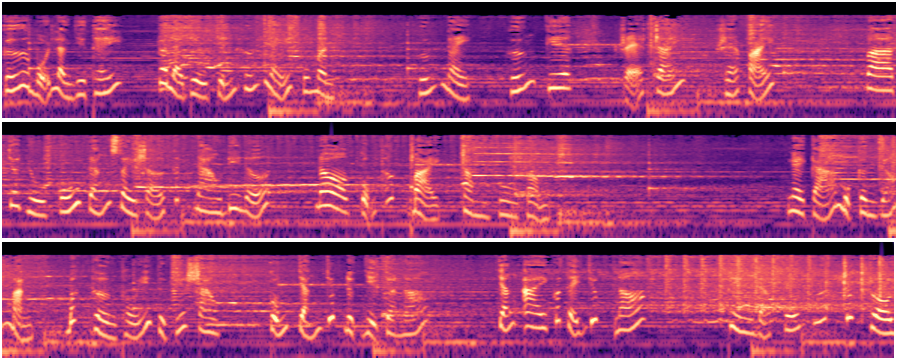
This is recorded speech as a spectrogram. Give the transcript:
Cứ mỗi lần như thế, nó lại điều chỉnh hướng nhảy của mình. Hướng này, hướng kia, rẽ trái, rẽ phải. Và cho dù cố gắng xoay sở cách nào đi nữa, nó cũng thất bại trong vô vọng. Ngay cả một cơn gió mạnh, bất thường thổi từ phía sau, cũng chẳng giúp được gì cho nó. Chẳng ai có thể giúp nó. Thiên đã cố hết sức rồi.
